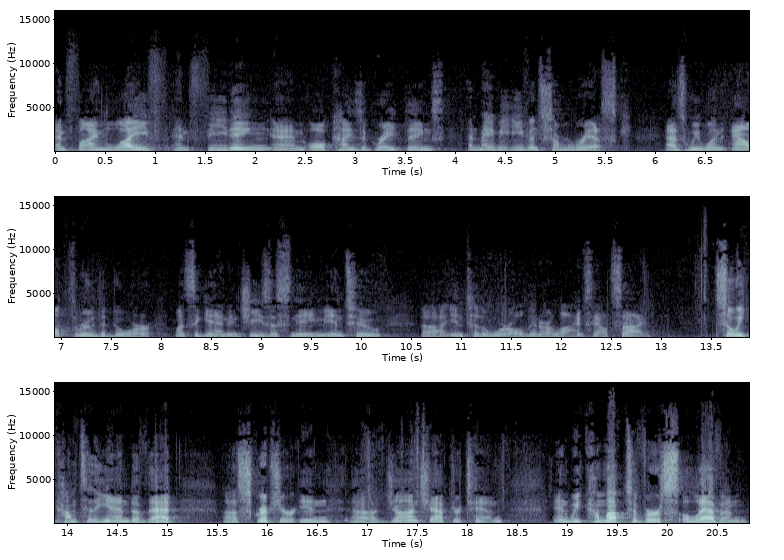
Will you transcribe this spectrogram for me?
and find life and feeding and all kinds of great things, and maybe even some risk as we went out through the door, once again, in Jesus' name, into, uh, into the world and our lives outside. So we come to the end of that uh, scripture in uh, John chapter 10, and we come up to verse 11,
